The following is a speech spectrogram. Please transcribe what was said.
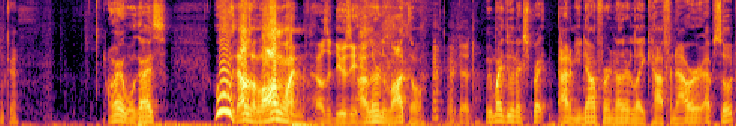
Okay. All right, well, guys. Woo, that was a long one. That was a doozy. I learned a lot though. I did. We might do an express. Adam, you down for another like half an hour episode,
